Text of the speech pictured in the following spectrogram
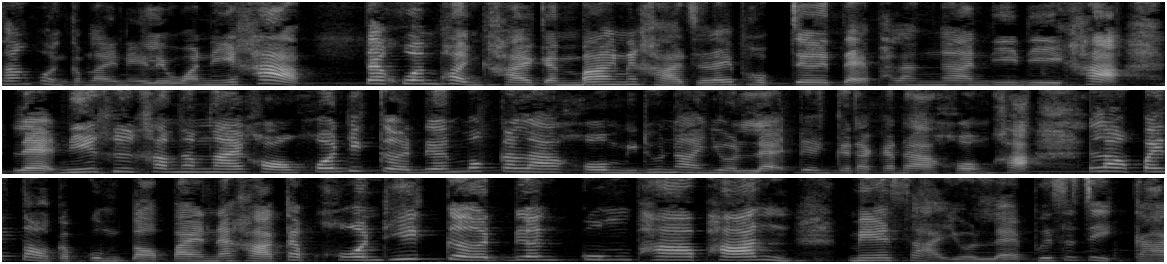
สร้างผลกำไรในเร็ววันนี้ค่ะ แต่ควรผ่อนคลายกันบ้างนะคะ จะได้พบเจอแต่พลังงานดีๆ ค่ะ และนี่คือคำทำนายของคนที่เกิดเดือนมกราคม มิถุนายน และเดือนกรกฎาคมค่ะ เราไปต่อกับกลุ่มต่อไปนะคะ กับคนที่เกิดเดือนกุมภาพันธ์ เมษายนและพฤศจิกา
